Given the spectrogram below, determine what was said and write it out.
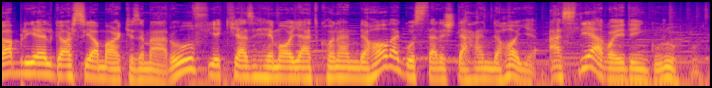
گابریل گارسیا مارکز معروف یکی از حمایت کننده ها و گسترش دهنده های اصلی عقاید این گروه بود.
